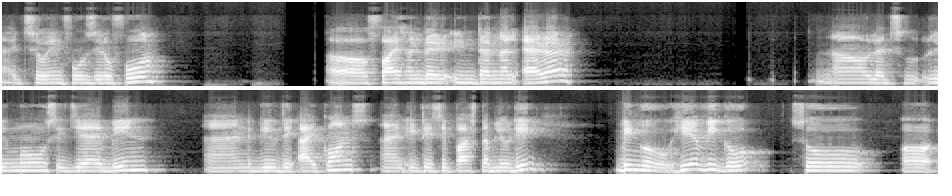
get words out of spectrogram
it's showing 404 uh, 500 internal error. Now let's remove CGI bean and give the icons and etc pass WD bingo here we go. So uh,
